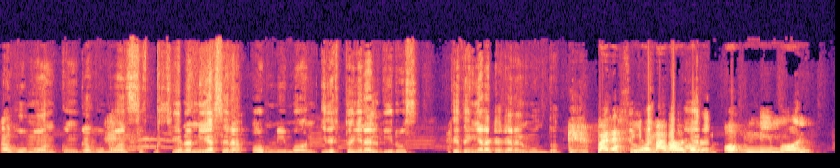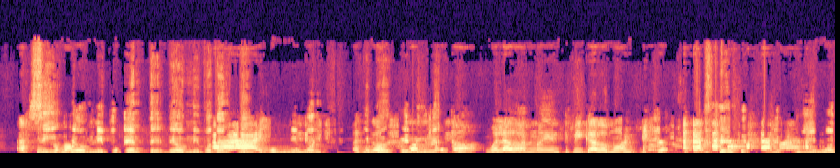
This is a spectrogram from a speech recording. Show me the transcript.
Agumon con Gabumon se fusionan y hacen a Omnimon y destruyen al virus que tenía la caca en el mundo. Para, se llamaba. Omnimon, así Sí, como, de omnipotente, de omnipotente, Ah. Omnimon. así como una- volador no identificado Mon. Digimon,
